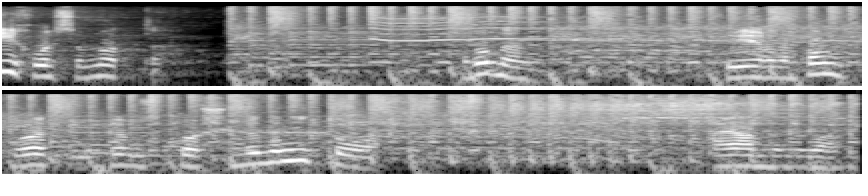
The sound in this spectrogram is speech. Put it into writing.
Каких 8 нот-то? Трудно. Теперь напомнить, вот, первый скотч. Ну это не то. А ладно, не важно.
